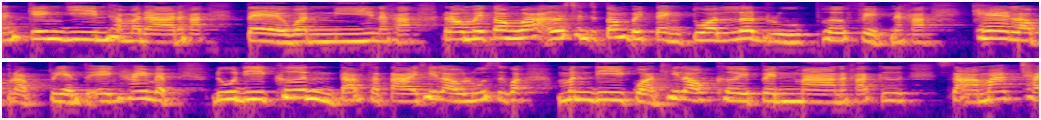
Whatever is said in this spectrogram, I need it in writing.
กางเกงยีนธรรมดานะคะ แต่วันนี้นะคะ เราไม่ต้องว่าเออฉันจะต้องไปแต่งตัวเลิศหรู perfect นะคะ แค่เราปรับเปลี่ยนตัวเองให้แบบดูดีขึ้นตามสไตล์ที่เรารู้สึกว่ามันดีกว่าที่เราเคยเป็นมานะคะ คือสามารถใช้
